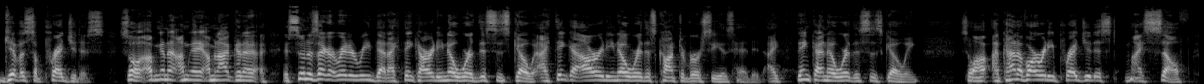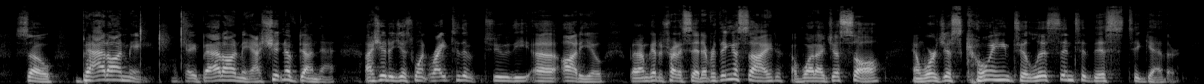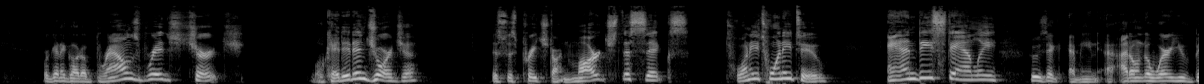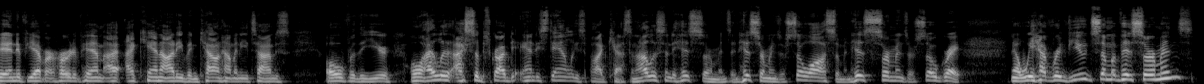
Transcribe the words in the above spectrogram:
give us a prejudice. So I'm gonna, I'm gonna, I'm not gonna. As soon as I got ready to read that, I think I already know where this is going. I think I already know where this controversy is headed. I think I know where this is going. So I, I've kind of already prejudiced myself. So bad on me. Okay, bad on me. I shouldn't have done that. I should have just went right to the to the uh, audio. But I'm to try to set everything aside of what I just saw, and we're just going to listen to this together. We're to go to Brownsbridge Church, located in Georgia. This was preached on March the 6th, 2022. Andy Stanley, who's a, I mean, I don't know where you've been if you haven't heard of him. I, I cannot even count how many times over the year. Oh, I, li- I subscribe to Andy Stanley's podcast and I listen to his sermons, and his sermons are so awesome and his sermons are so great. Now, we have reviewed some of his sermons,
